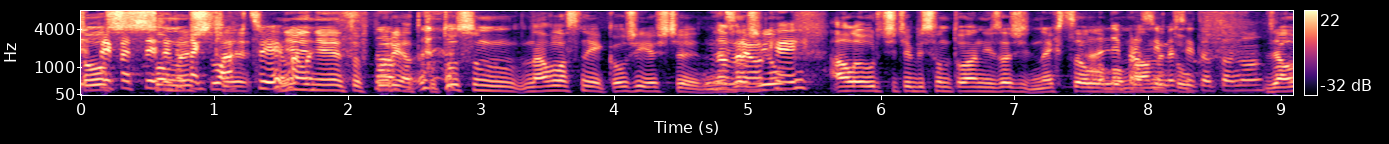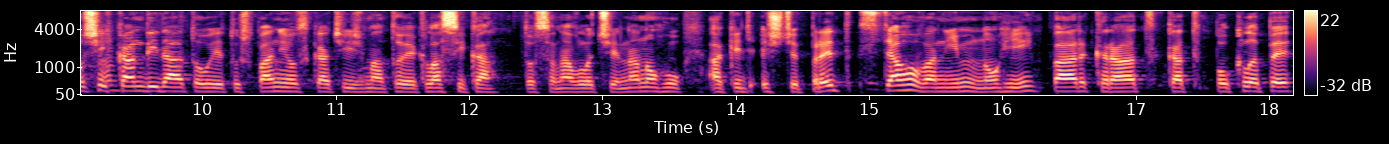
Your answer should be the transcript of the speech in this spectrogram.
To Prepáčte, že to tak zľahčujem, Nie, ale- nie, je to v No. poriadku. To som na vlastnej koži ešte nezažil, okej. ale určite by som to ani zažiť nechcel, A lebo máme tu si toto, no. ďalších kandidátov. Je tu španielská čížma, to je klasika. To sa navlečie na nohu a keď ešte pred sťahovaním nohy párkrát kat poklepe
